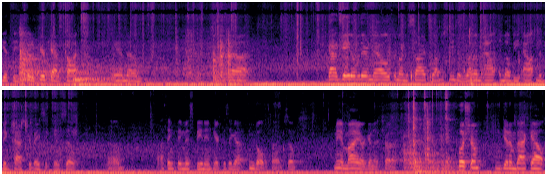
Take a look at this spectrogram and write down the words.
get the Dakota Pure calves caught. And um, uh, Got a gate over there now open on the side, so I just need to run them out and they'll be out in the big pasture basically. So um, I think they miss being in here because they got food all the time. So me and Maya are gonna try to push them and get them back out,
